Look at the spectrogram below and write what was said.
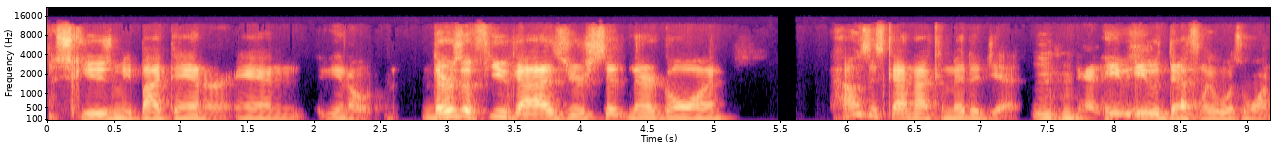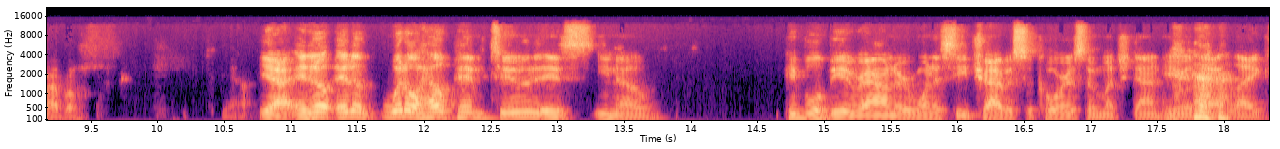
excuse me, by Tanner. And you know, there's a few guys you're sitting there going, "How is this guy not committed yet?" Mhm. And he he definitely was one of them. Yeah, and it'll it'll what'll help him too is you know people will be around or want to see Travis Sykora so much down here that like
